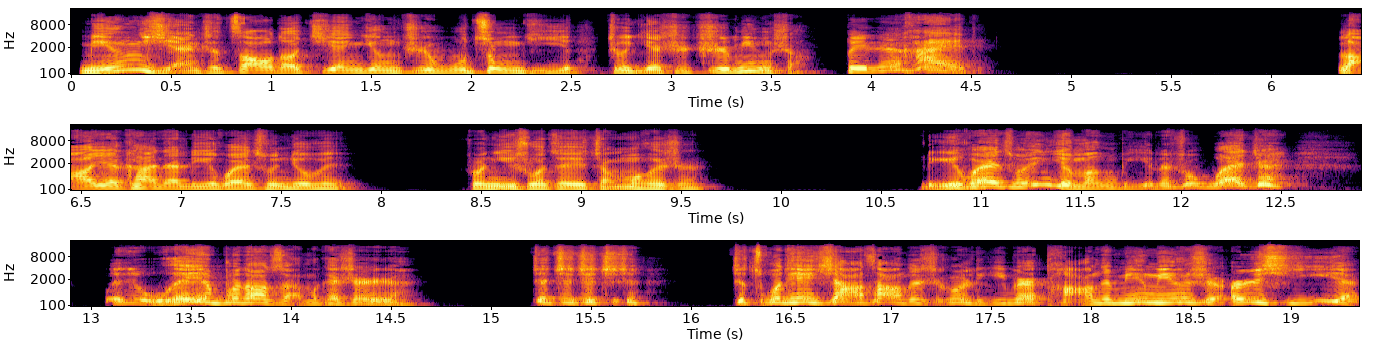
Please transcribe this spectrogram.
明显是遭到坚硬之物重击，这也是致命伤，被人害的。老爷看着李怀存就问：“说你说这怎么回事？”李怀存也懵逼了，说：“我这我我也不知道怎么个事啊，这这这这这这昨天下葬的时候里边躺的明明是儿媳呀，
